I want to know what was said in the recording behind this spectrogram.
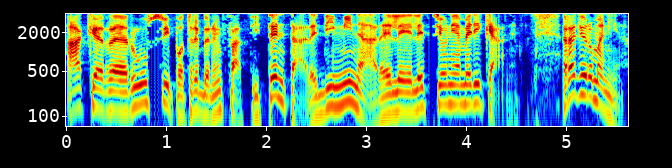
Hacker russi potrebbero infatti tentare di minare le elezioni americane. Radio Romania.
